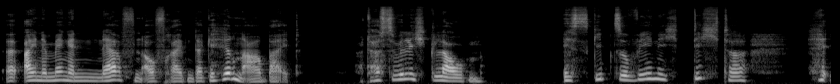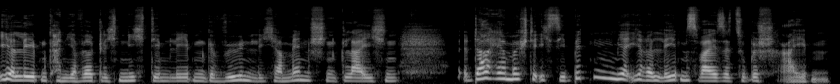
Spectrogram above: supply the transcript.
äh, eine menge nervenaufreibender gehirnarbeit das will ich glauben. Es gibt so wenig dichter. Ihr leben kann ja wirklich nicht dem leben gewöhnlicher menschen gleichen. Daher möchte ich sie bitten mir ihre lebensweise zu beschreiben.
